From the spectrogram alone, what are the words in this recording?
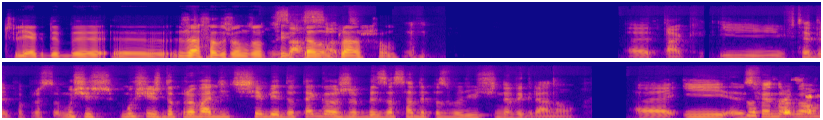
czyli jak gdyby e, zasad rządzących Zasad. daną planszą. E, tak. I wtedy po prostu musisz, musisz doprowadzić siebie do tego, żeby zasady pozwoliły ci na wygraną. E, I No, swoją to drogą,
